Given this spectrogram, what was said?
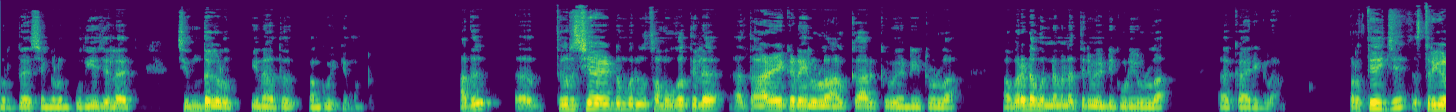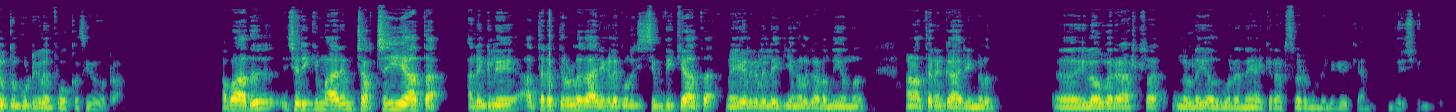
നിർദ്ദേശങ്ങളും പുതിയ ചില ചിന്തകളും ഇതിനകത്ത് പങ്കുവയ്ക്കുന്നുണ്ട്. അത് തീർച്ചയായിട്ടും ഒരു സമൂഹത്തിലെ താഴേക്കിടയിലുള്ള ആൾക്കാർക്ക് വേണ്ടിയിട്ടുള്ള അവരുടെ ഉന്നമനത്തിന് വേണ്ടി കൂടിയുള്ള കാര്യങ്ങളാണ്. പ്രത്യേകിച്ച് സ്ത്രീകൾക്കും കുട്ടികളെയും ഫോക്കസ് ചെയ്തുകൊണ്ടാണ്. അപ്പോൾ അത് ശരിക്കും ആരും ചർച്ച ചെയ്യാത്ത അല്ലെങ്കിൽ അത്തരത്തിലുള്ള കാര്യങ്ങളെക്കുറിച്ച് ചിന്തിക്കാത്ത മേഖലകളിലേക്ക് ഞങ്ങൾ കടന്നു ചെന്ന് ആണ് അത്തരം കാര്യങ്ങൾ ലോകരാഷ്ട്രങ്ങളുടെയും അതുപോലെ തന്നെ ഐക്യരാഷ്ട്രസഭയുടെ മുന്നിലേക്ക് വെക്കാൻ ഉദ്ദേശിക്കുന്നത്.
